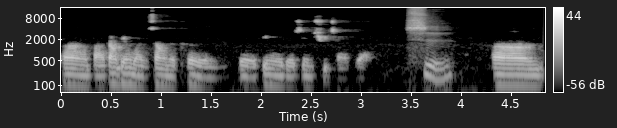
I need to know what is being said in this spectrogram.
呃把当天晚上的客人的定位都先取消掉，是，呃，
